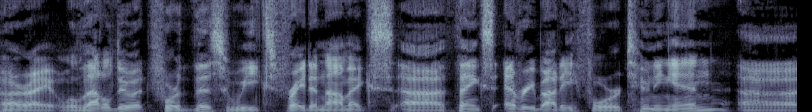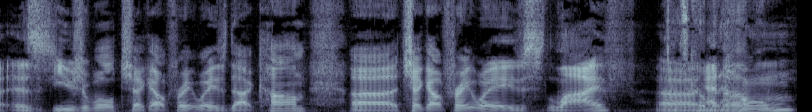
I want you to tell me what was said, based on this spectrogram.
All right. Well, that'll do it for this week's Freightonomics. Uh, thanks everybody for tuning in. Uh, as usual, check out freightwaves.com. Uh, check out Freightwaves live uh, at up. home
